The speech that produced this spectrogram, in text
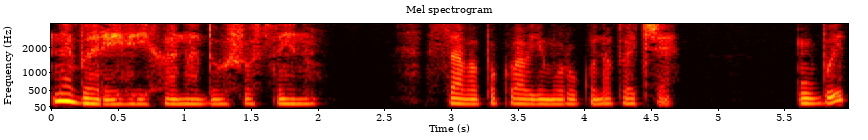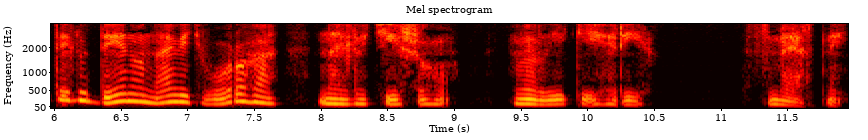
Не бери гріха на душу, сину. Сава поклав йому руку на плече. Убити людину навіть ворога найлютішого, великий гріх, смертний.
